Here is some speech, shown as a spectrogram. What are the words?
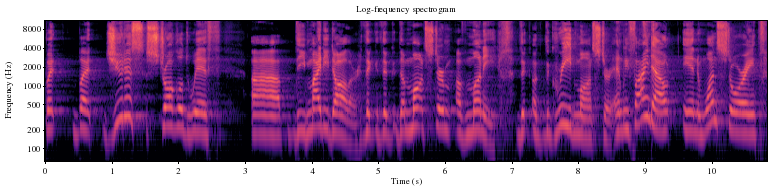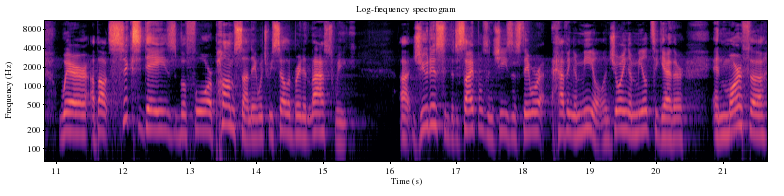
But, but Judas struggled with uh, the mighty dollar, the, the, the monster of money, the, uh, the greed monster. And we find out in one story where about six days before Palm Sunday, which we celebrated last week, uh, Judas and the disciples and Jesus, they were having a meal, enjoying a meal together and Martha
